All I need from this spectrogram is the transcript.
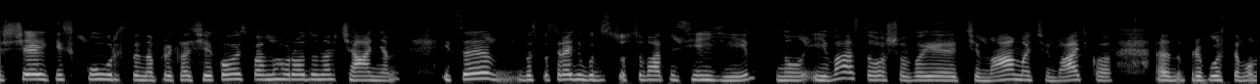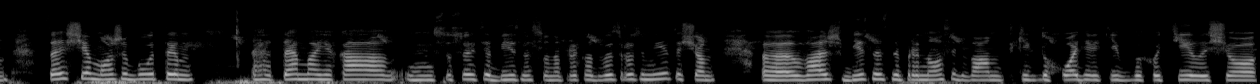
ще якісь курси, наприклад, чи якогось певного роду навчання. І це безпосередньо буде стосуватись її, ну і вас, того, що ви чи мама, чи батько, е, припустимо. Це ще може бути тема, яка стосується бізнесу. Наприклад, ви зрозумієте, що е, ваш бізнес не приносить вам таких доходів, які б ви хотіли, що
